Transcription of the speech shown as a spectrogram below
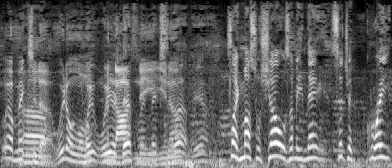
Well, mix it uh, up. We don't want we, we are definitely mixing you know? it up. Yeah. It's like Muscle Shoals. I mean, they such a great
